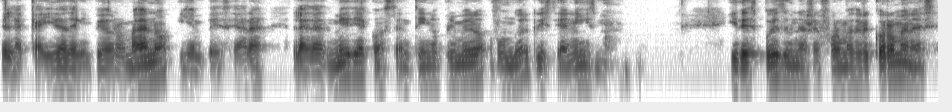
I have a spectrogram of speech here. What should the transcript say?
de la caída del Imperio Romano y empezara la Edad Media, Constantino I fundó el cristianismo. Y después de unas reformas grecorromanas,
